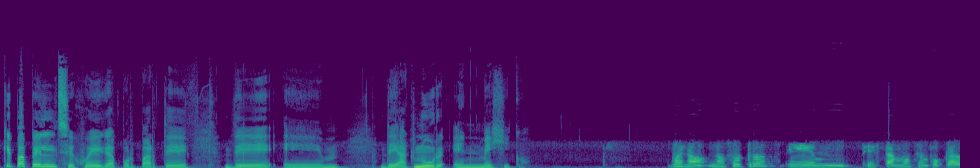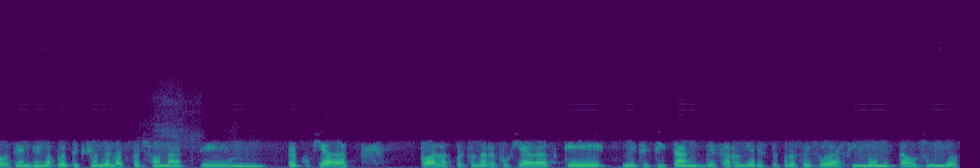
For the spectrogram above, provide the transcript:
qué papel se juega por parte de, eh, de ACNUR en México? Bueno, nosotros eh, estamos enfocados en, la protección de las personas eh, refugiadas, todas las personas refugiadas que necesitan desarrollar este proceso de asilo en Estados Unidos,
